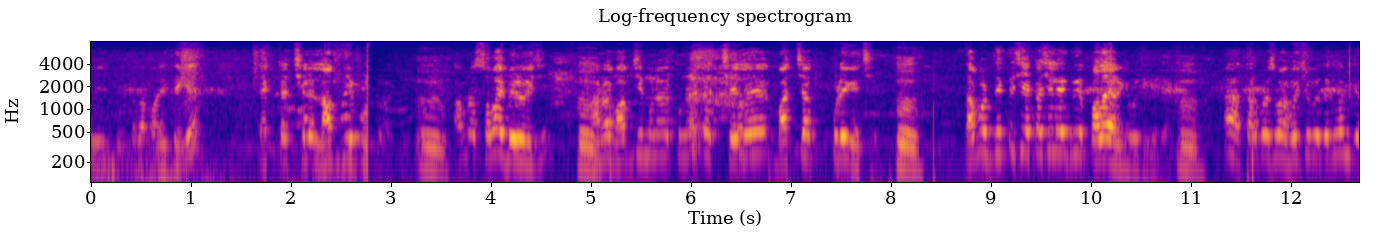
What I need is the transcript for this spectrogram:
ওই দুতলা বাড়ি থেকে একটা ছেলে লাফ দিয়ে পড়ল আর হুম। আমরা সবাই বের হয়েছি। হুম। আমরা ভাবছি মনে হয় কোনো একটা ছেলে বাচ্চা পড়ে গেছে। হুম। তারপর দেখতেছি একটা ছেলে এদিকে পালায় আর কি ওদিকে যায়। হ্যাঁ তারপরে সবাই হয়েছে করে দেখলাম যে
